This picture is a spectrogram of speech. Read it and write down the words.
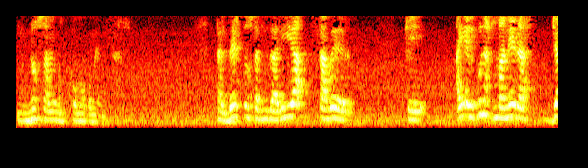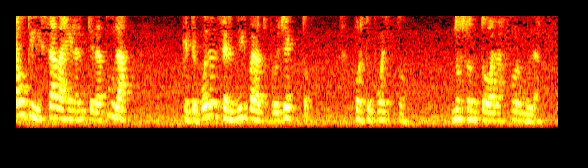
y no sabemos cómo comenzar tal vez nos ayudaría saber que hay algunas maneras ya utilizadas en la literatura que te pueden servir para tu proyecto. Por supuesto, no son todas las fórmulas.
